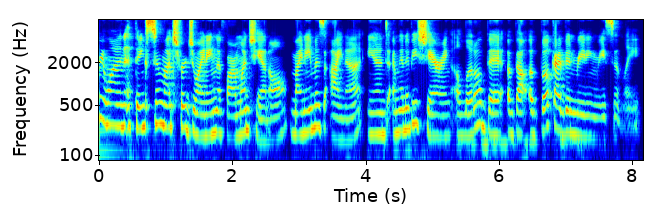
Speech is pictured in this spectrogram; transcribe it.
everyone. Thanks so much for joining the Farm One channel. My name is Ina, and I'm going to be sharing a little bit about a book I've been reading recently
